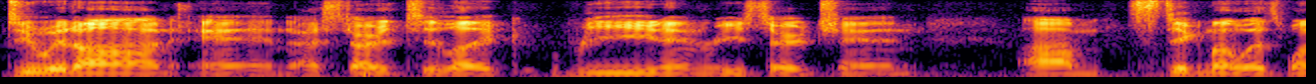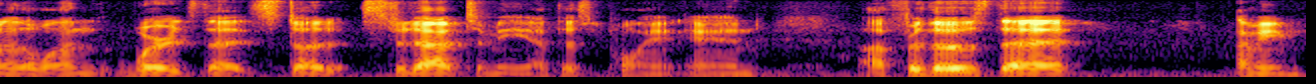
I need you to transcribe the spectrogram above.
do it on. And I started to like read and research and um, stigma was one of the one words that stood stood out to me at this point and uh, for those that i mean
